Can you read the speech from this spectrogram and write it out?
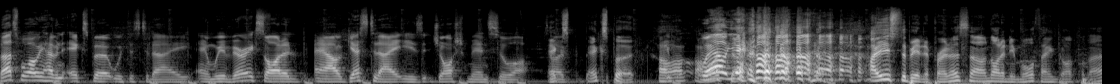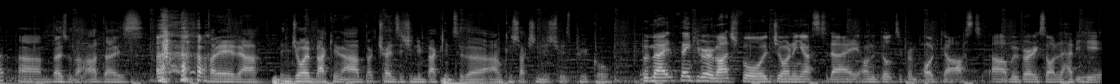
That's why we have an expert with us today, and we're very excited. Our guest today is Josh Mansour. So- Ex- expert. Oh, I- I well, like that. yeah. I used to be an apprentice. Uh, not anymore, thank God for that. Um, those were the hard days. but yeah, uh, enjoying back in, uh, back- transitioning back into the um, construction industry is pretty cool. but mate, thank you very much for joining us today on the Built Different podcast. Uh, we're very excited to have you here.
